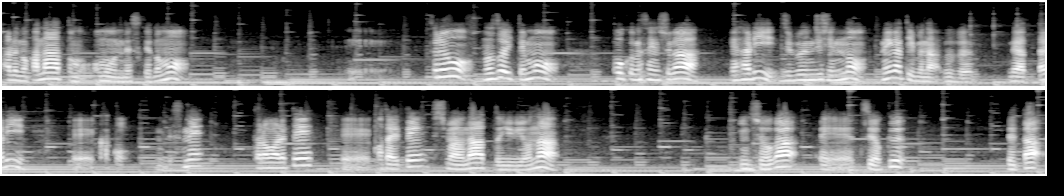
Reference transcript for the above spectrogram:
あるのかなとも思うんですけども、え、それを除いても、多くの選手がやはり自分自身のネガティブな部分であったり、え、過去にですね、とらわれて、え、答えてしまうなというような印象が、え、強く出た、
